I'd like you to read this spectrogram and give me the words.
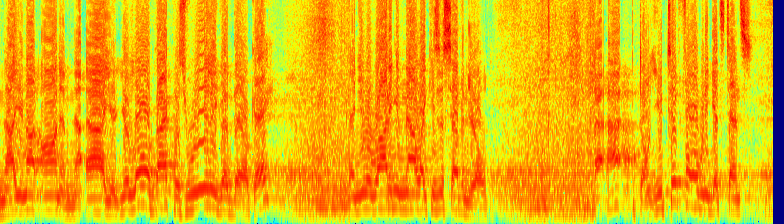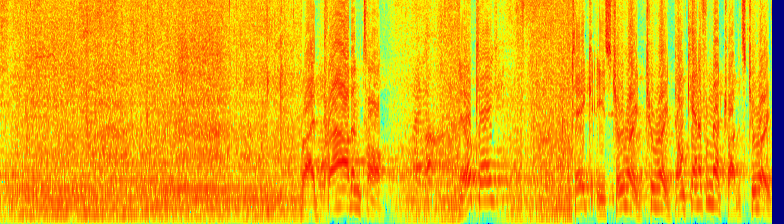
Now you're not on him. Now, uh, your, your lower back was really good there, okay? And you were riding him now like he's a seven-year-old. Uh, uh, don't you tip forward when he gets tense. Ride proud and tall. Okay. Take it. He's too hurried, too hurried. Don't count it from that trot. It's too hurried.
